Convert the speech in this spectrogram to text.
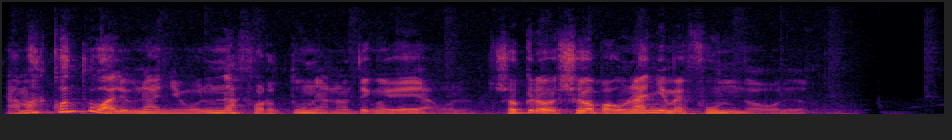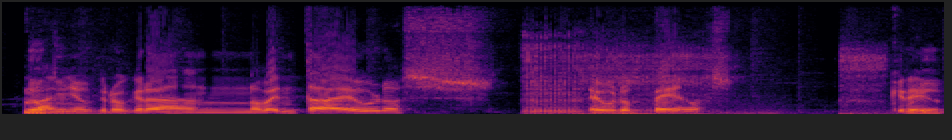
Además, ¿cuánto vale un año, boludo? Una fortuna, no tengo idea, boludo. Yo creo que yo para un año me fundo, boludo. Un año creo que eran 90 euros europeos. Creo.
